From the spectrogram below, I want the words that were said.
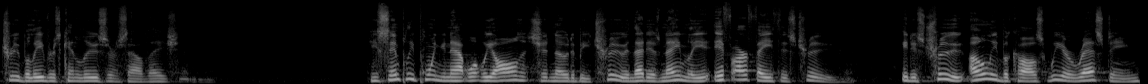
true believers can lose their salvation. He's simply pointing out what we all should know to be true, and that is, namely, if our faith is true, it is true only because we are resting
